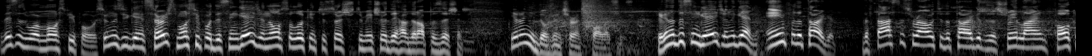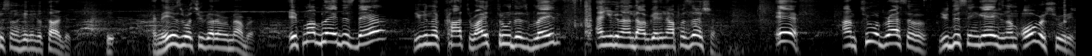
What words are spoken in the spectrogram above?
this is where most people, as soon as you get searched, most people disengage and also looking to search to make sure they have that opposition. You don't need those insurance policies. You're gonna disengage and again, aim for the target. The fastest route to the target is a straight line, focus on hitting the target. And here's what you gotta remember. If my blade is there, you're gonna cut right through this blade and you're gonna end up getting opposition. If I'm too aggressive, you disengage and I'm overshooting,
